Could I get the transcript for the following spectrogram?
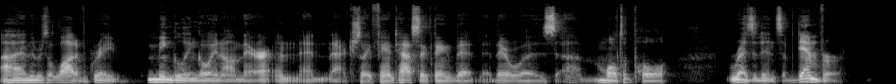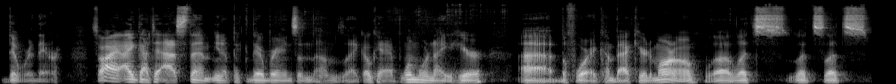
uh, and there was a lot of great mingling going on there, and and actually a fantastic thing that there was um, multiple residents of Denver that were there. So I, I got to ask them, you know, pick their brains, and I was like, okay, I have one more night here uh, before I come back here tomorrow. Uh, let's let's let's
